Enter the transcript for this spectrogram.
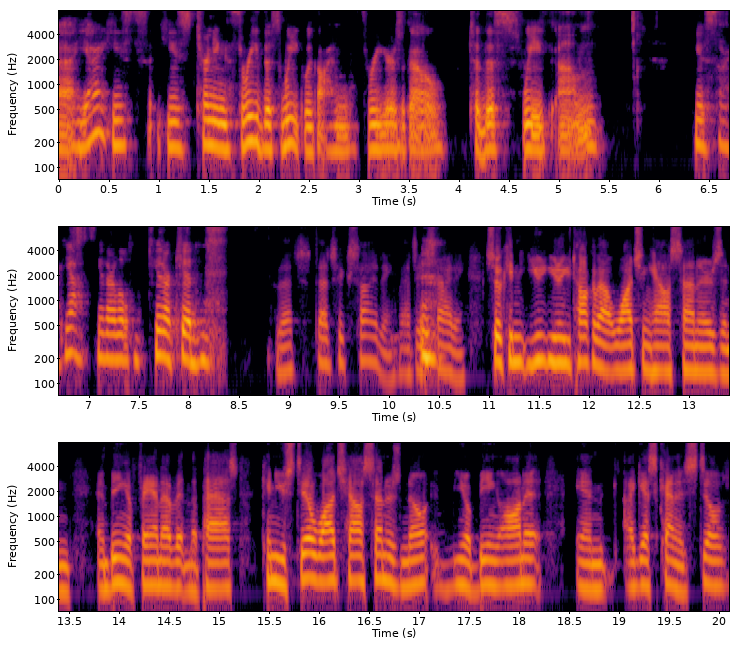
uh, yeah, he's he's turning three this week. We got him three years ago to this week. Um, he's yeah, he's our little he's our kid. That's that's exciting. That's exciting. so can you you know you talk about watching House Hunters and and being a fan of it in the past. Can you still watch House Hunters? No, you know, being on it and I guess kind of still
